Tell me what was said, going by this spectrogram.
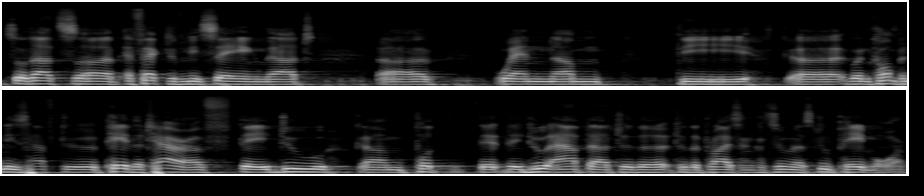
So that's uh, effectively saying that when um, the when companies have to pay the tariff, they do um, put they, they, do add that to the to the price, and consumers do pay more.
